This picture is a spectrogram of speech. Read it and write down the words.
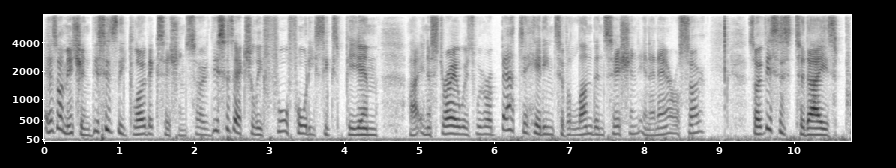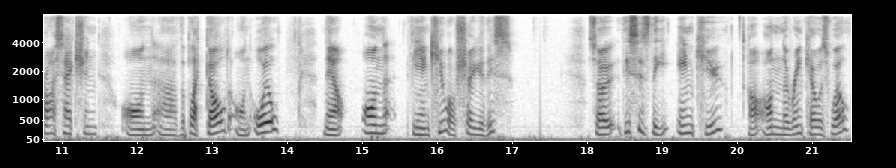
as I mentioned this is the Globex session. So this is actually 4:46 p.m. Uh, in Australia as we're about to head into the London session in an hour or so. So this is today's price action on uh, the black gold on oil. Now on the NQ I'll show you this. So this is the NQ on the Renko as well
